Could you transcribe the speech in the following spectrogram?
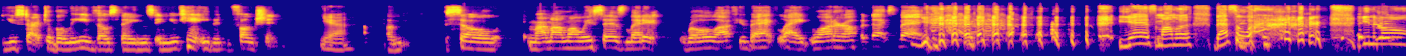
you start to believe those things and you can't even function. Yeah. Um, so my mom always says, let it roll off your back like water off a duck's back. yes, mama. That's a word. you know,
